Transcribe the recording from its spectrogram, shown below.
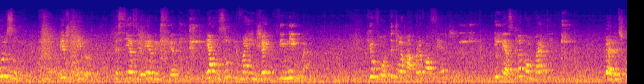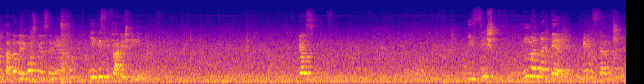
O resumo deste livro, da ciência de enriquecer, é um resumo que vem em jeito de enigma, que eu vou declamar para vocês e peço que me acompanhem para despertar também o vosso pensamento e decifrar este enigma. É o seguinte. Existe uma matéria pensante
